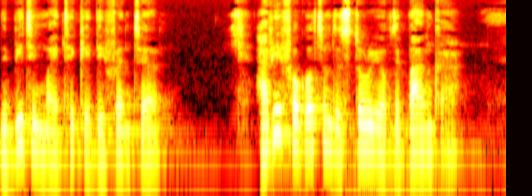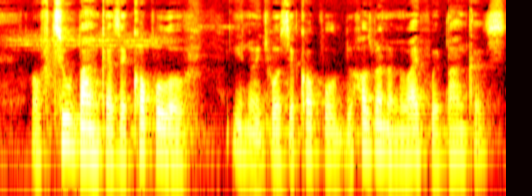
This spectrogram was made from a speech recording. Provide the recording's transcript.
The beating might take a different turn. Have you forgotten the story of the banker, of two bankers, a couple of, you know, it was a couple, the husband and wife were bankers.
